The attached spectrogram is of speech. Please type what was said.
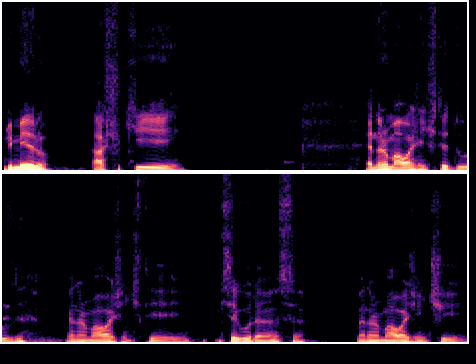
Primeiro, acho que é normal a gente ter dúvida, é normal a gente ter insegurança, é normal a gente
